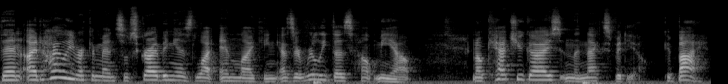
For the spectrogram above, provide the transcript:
then I'd highly recommend subscribing as li and liking as it really does help me out. And I'll catch you guys in the next video. Goodbye.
